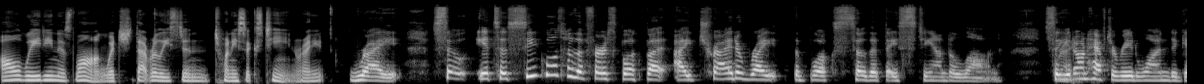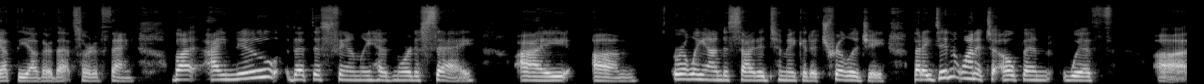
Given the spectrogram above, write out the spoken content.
all Waiting is Long, which that released in 2016, right? Right. So it's a sequel to the first book, but I try to write the books so that they stand alone. So right. you don't have to read one to get the other, that sort of thing. But I knew that this family had more to say. I um, early on decided to make it a trilogy, but I didn't want it to open with uh,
